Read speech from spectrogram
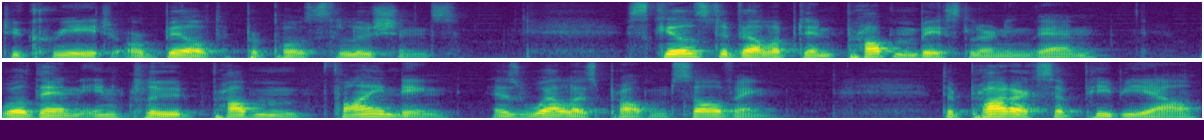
to create or build proposed solutions. Skills developed in problem-based learning then will then include problem finding as well as problem solving. The products of PBL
